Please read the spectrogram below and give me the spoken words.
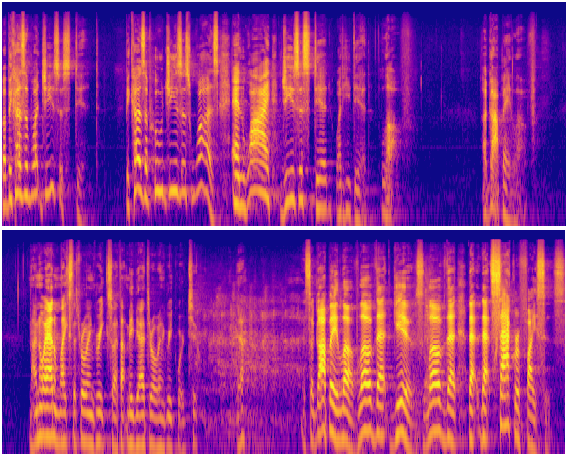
but because of what Jesus did, because of who Jesus was and why Jesus did what he did love. Agape love. Now, I know Adam likes to throw in Greek, so I thought maybe I'd throw in a Greek word too. Yeah? It's agape love, love that gives, love that, that, that sacrifices,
